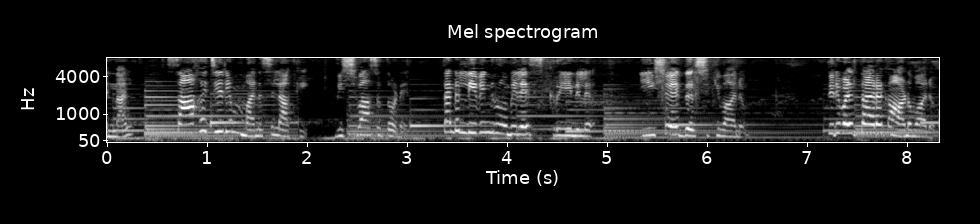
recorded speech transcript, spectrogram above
എന്നാൽ സാഹചര്യം മനസ്സിലാക്കി വിശ്വാസത്തോടെ തന്റെ ലിവിംഗ് റൂമിലെ സ്ക്രീനിൽ ഈശോയെ ദർശിക്കുവാനും തിരുവൾത്താര കാണുവാനും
